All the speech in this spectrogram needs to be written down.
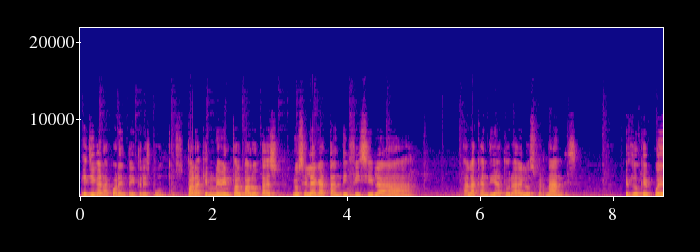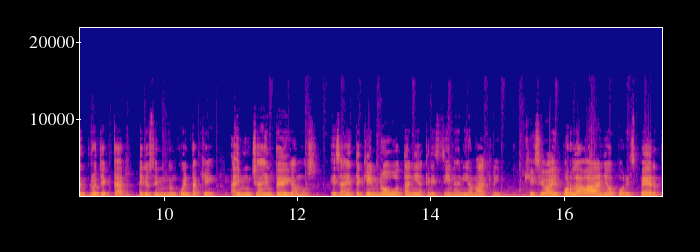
es llegar a 43 puntos para que en un eventual balotage no se le haga tan difícil a, a la candidatura de los Fernández. Es lo que pueden proyectar ellos teniendo en cuenta que hay mucha gente, digamos, esa gente que no vota ni a Cristina ni a Macri, que se va a ir por la baña o por expert,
